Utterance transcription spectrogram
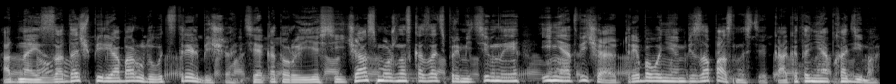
Одна из задач – переоборудовать стрельбища. Те, которые есть сейчас, можно сказать, примитивные и не отвечают требованиям безопасности, как это необходимо.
